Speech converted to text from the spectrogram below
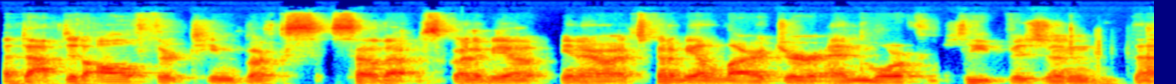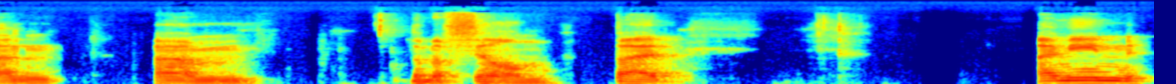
adopted all 13 books, so that was going to be a you know it's going to be a larger and more complete vision than um, than the film. But I mean,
